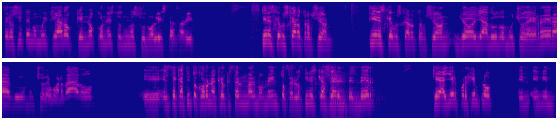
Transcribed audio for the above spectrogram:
pero sí tengo muy claro que no con estos mismos futbolistas, David. Tienes que buscar otra opción. Tienes que buscar otra opción. Yo ya dudo mucho de Herrera, dudo mucho de Guardado. Eh, el Tecatito Corona creo que está en un mal momento, pero lo tienes que hacer entender que ayer, por ejemplo, en,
